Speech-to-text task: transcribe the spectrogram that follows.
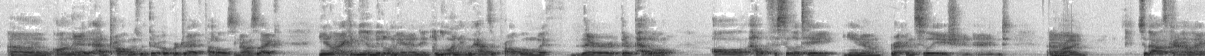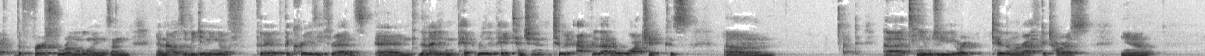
um, on there that had problems with their overdrive pedals, and I was like, you know, I can be a middleman, and anyone who has a problem with their their pedal, I'll help facilitate, you know, reconciliation and um, Right. So that was kind of like the first rumblings, and and that was the beginning of the the crazy threads. And then I didn't pay, really pay attention to it after that or watch it because um, uh, TMG or Taylor McGrath Guitars, you know,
